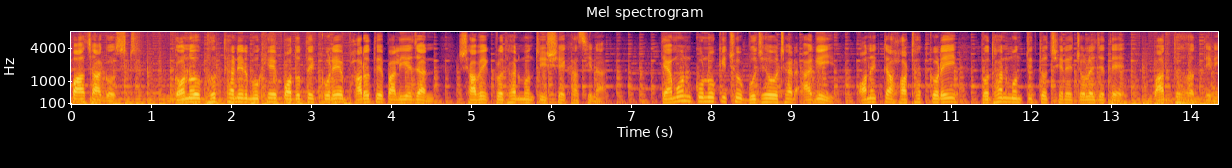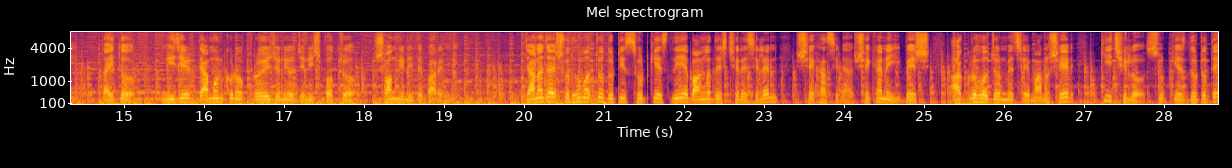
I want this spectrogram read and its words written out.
পাঁচ আগস্ট। গণ অভ্যুত্থানের মুখে পদত্যাগ করে ভারতে পালিয়ে যান সাবেক প্রধানমন্ত্রী শেখ হাসিনা। তেমন কোনো কিছু বুঝে ওঠার আগেই অনেকটা হঠাৎ করেই প্রধানমন্ত্রিত্ব ছেড়ে চলে যেতে বাধ্য হন তিনি। তাই তো নিজের তেমন কোনো প্রয়োজনীয় জিনিসপত্র সঙ্গে নিতে পারেননি। জানা যায় শুধুমাত্র দুটি সুটকেস নিয়ে বাংলাদেশ ছেড়েছিলেন শেখ হাসিনা। সেখানেই বেশ আগ্রহ জন্মেছে মানুষের। কি ছিল সুটকেস দুটোতে?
